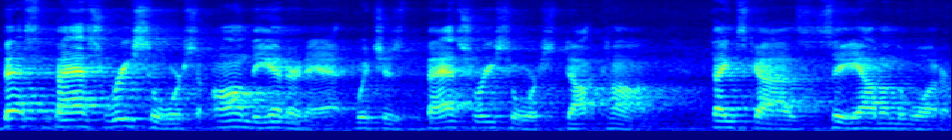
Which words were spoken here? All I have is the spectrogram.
best bass resource on the internet, which is bassresource.com. Thanks, guys. See you out on the water.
